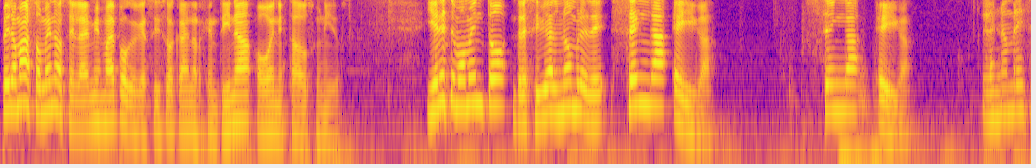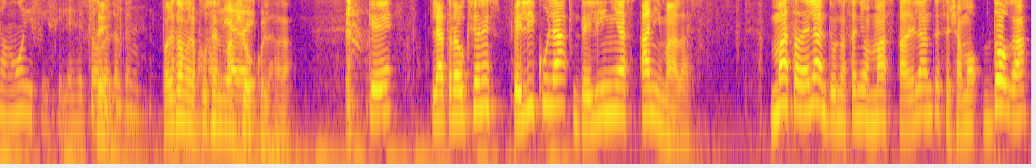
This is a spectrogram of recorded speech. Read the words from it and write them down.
pero más o menos en la misma época que se hizo acá en Argentina o en Estados Unidos. Y en este momento recibía el nombre de Senga Eiga. Senga Eiga. Los nombres son muy difíciles de todo lo que. Por eso me los puse en mayúsculas acá. Que la traducción es película de líneas animadas. Más adelante, unos años más adelante, se llamó Doga,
